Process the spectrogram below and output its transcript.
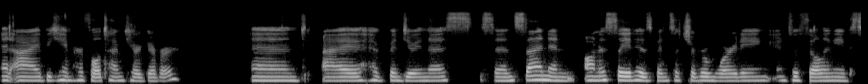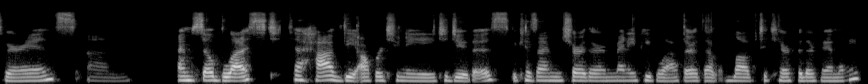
and I became her full time caregiver. And I have been doing this since then. And honestly, it has been such a rewarding and fulfilling experience. Um, I'm so blessed to have the opportunity to do this because I'm sure there are many people out there that would love to care for their family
